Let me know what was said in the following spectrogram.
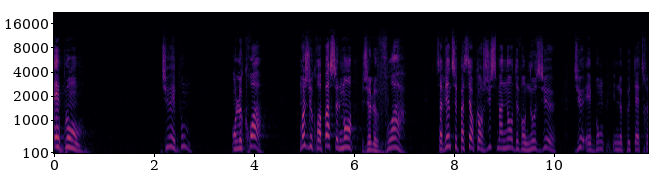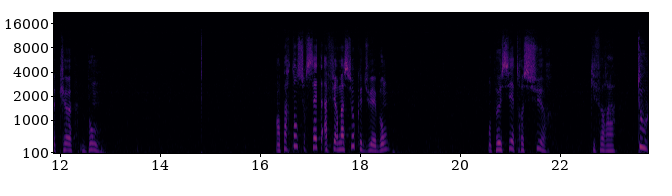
est bon. Dieu est bon. On le croit. Moi, je ne crois pas seulement, je le vois. Ça vient de se passer encore juste maintenant devant nos yeux. Dieu est bon, il ne peut être que bon. En partant sur cette affirmation que Dieu est bon, on peut aussi être sûr qu'il fera tout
